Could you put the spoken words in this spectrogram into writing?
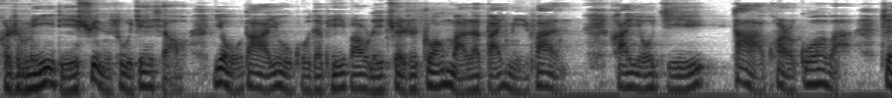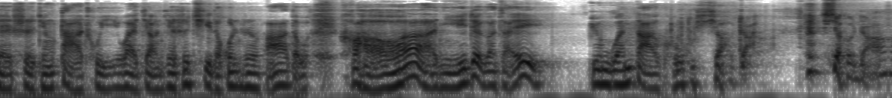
可是谜底迅速揭晓，又大又鼓的皮包里却是装满了白米饭，还有几大块锅巴。这事情大出意外，蒋介石气得浑身发抖。好啊，你这个贼！军官大哭：“校长，校长，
